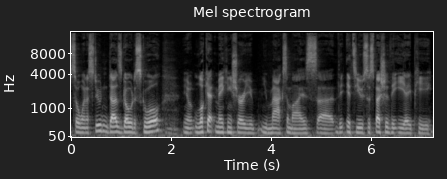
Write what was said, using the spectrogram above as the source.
so when a student does go to school, you know, look at making sure you you maximize uh, the, its use, especially the EAP.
